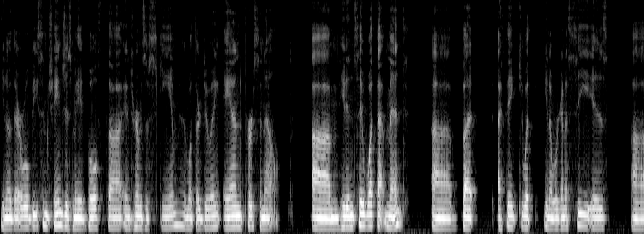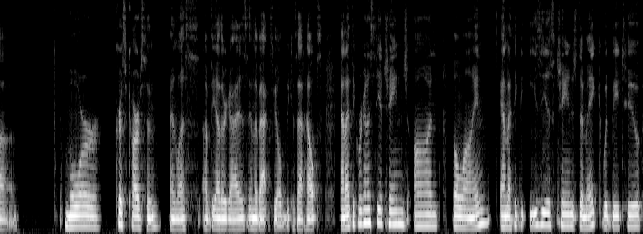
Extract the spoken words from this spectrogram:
you know, there will be some changes made both uh, in terms of scheme and what they're doing and personnel. Um, he didn't say what that meant, uh, but I think what, you know, we're going to see is uh, more Chris Carson and less of the other guys in the backfield because that helps. And I think we're going to see a change on the line. And I think the easiest change to make would be to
